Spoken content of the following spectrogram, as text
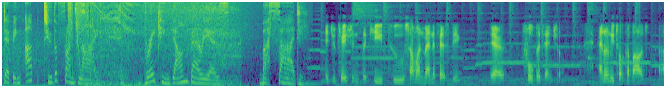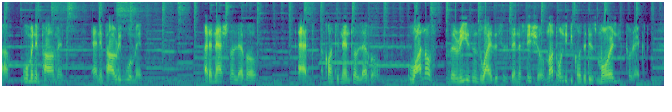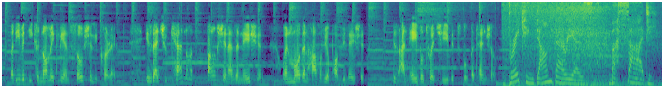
stepping up to the front line, breaking down barriers. Basadi. Education is the key to someone manifesting their full potential. And when we talk about um, women empowerment and empowering women at a national level, at a continental level, one of the reasons why this is beneficial, not only because it is morally correct, but even economically and socially correct, is that you cannot function as a nation when more than half of your population is unable to achieve its full potential. Breaking down barriers. Basadi.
